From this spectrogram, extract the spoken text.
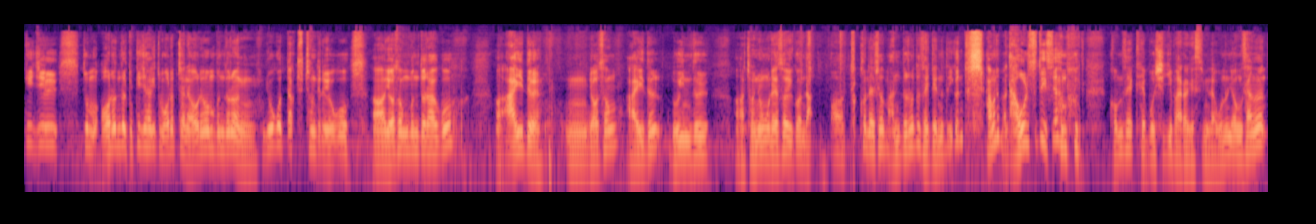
도끼질 좀 어른들 도끼질 하기 좀 어렵잖아요. 어려운 분들은 요거 딱 추천드려요. 요거 어, 여성분들하고 어, 아이들 음, 여성 아이들 노인들 어, 전용을 해서 이거 나, 어, 특허 내서 만들어도 되겠는데 이건 아무래도 나올 수도 있어요. 한번 검색해 보시기 바라겠습니다. 오늘 영상은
